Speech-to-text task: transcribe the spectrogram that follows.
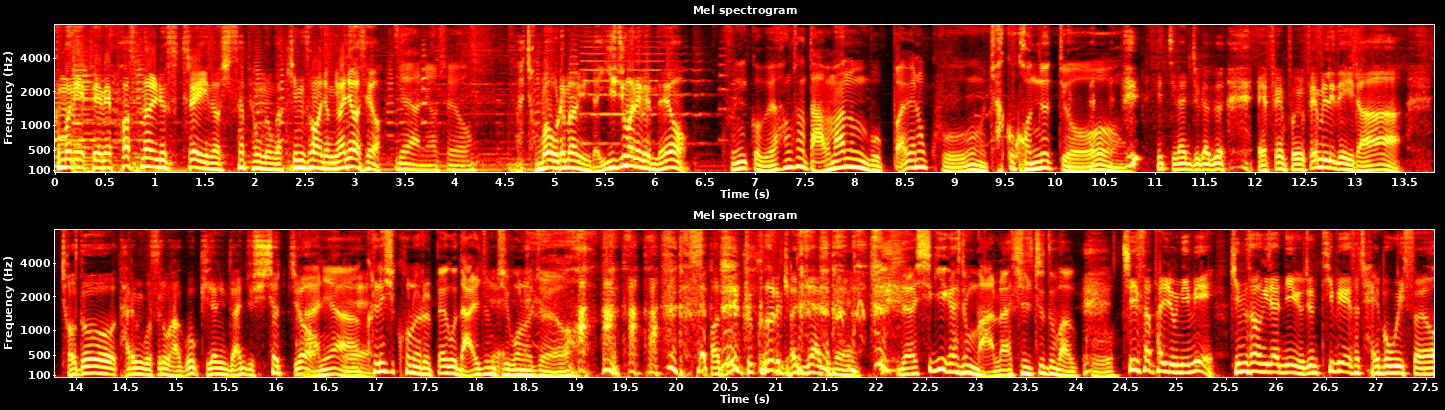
굿모닝 FM의 personal 뉴스 트레이너 시사평론가 김성환 형님 안녕하세요. 네, 안녕하세요. 아, 정말 오랜만입니다. 2주 만에 뵙네요. 그러니까 왜 항상 나만 뭐 빼놓고 자꾸 건너뛰어. 지난주가 그 FM4U 패밀리데이라 저도 다른 곳으로 가고 기자님도 한 주 쉬셨죠. 아니야. 예. 클래식 코너를 빼고 날 좀 집어넣어줘요. 어, 늘그 코너를 견제하시네. 내가 시기가 좀 많아. 질주도 많고. 7486님이 김성 기자님 요즘 TV에서 잘 보고 있어요.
